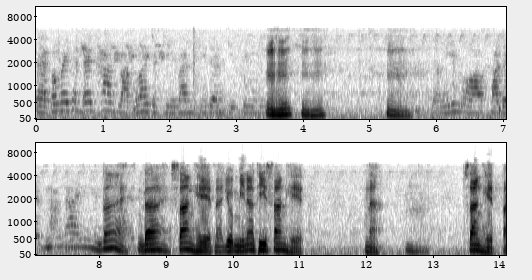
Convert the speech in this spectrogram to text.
แต่ก็ไม่ได้คาดหวังว่าจะกี่วันกี่เดือนกี่ปีอืมอืมอืมอย่างนี้พอพอเดินทางได้ใช่ไหมได้ได้สร้างเหตุนะโยมมีหน้าที่สร้างเหตุนะอืมสร้างเหตุไป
